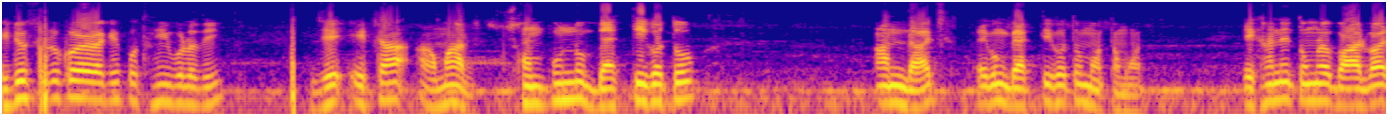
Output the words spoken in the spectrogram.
ভিডিও শুরু করার আগে প্রথমেই বলে দিই যে এটা আমার সম্পূর্ণ ব্যক্তিগত আন্দাজ এবং ব্যক্তিগত মতামত। এখানে তোমরা বারবার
